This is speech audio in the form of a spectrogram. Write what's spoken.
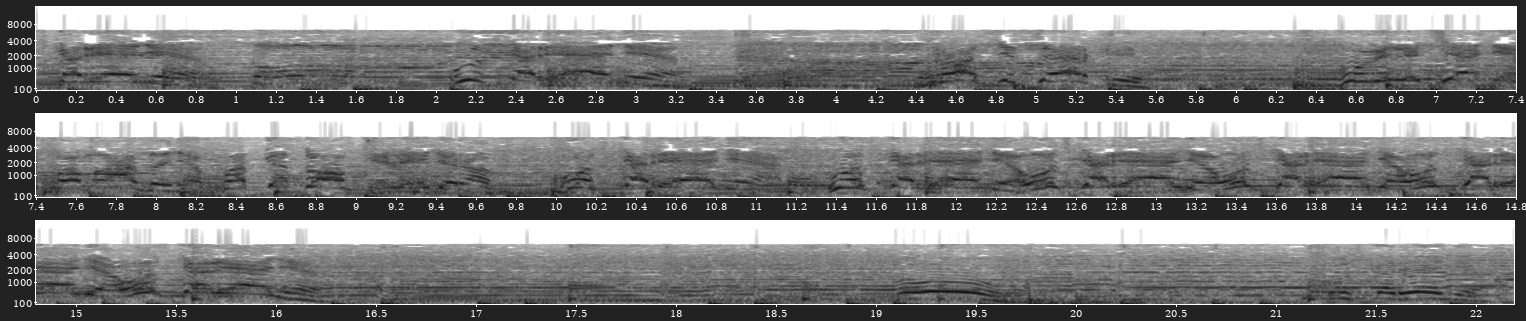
Ускорение! Ускорение! Бросьте церкви! Увеличении помазания, подготовке лидеров! Ускорение! Ускорение! Ускорение! Ускорение! Ускорение! Ускорение! Оу! Ускорение!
